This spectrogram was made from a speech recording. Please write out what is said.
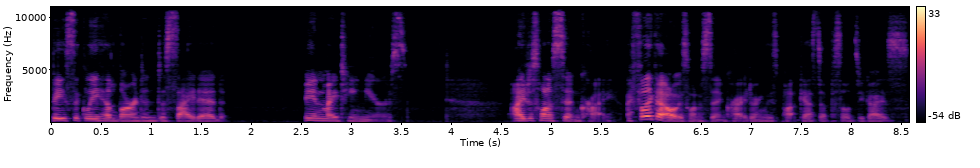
basically had learned and decided in my teen years. I just want to sit and cry. I feel like I always want to sit and cry during these podcast episodes, you guys.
